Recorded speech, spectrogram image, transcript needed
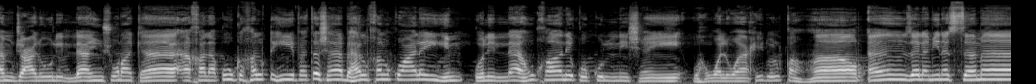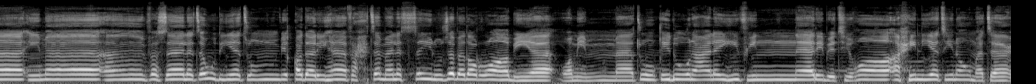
أم جعلوا لله شركاء خلقوا كخلقه فتشابه الخلق عليهم قل الله خالق كل شيء وهو الواحد القهار أنزل من السماء ماء فسالت أودية بقدرها فاحتمل السيل زبدا رابيا ومما توقدون عليه في النار ابتغاء حلية أو متاع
